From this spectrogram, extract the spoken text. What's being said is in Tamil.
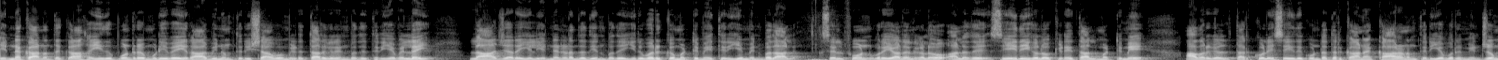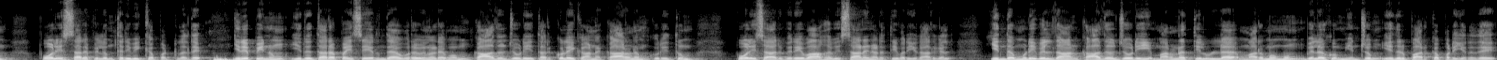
என்ன காரணத்துக்காக இது போன்ற முடிவை ராபினும் திரிஷாவும் எடுத்தார்கள் என்பது தெரியவில்லை. லாஜ் அறையில் என்ன நடந்தது என்பது இருவருக்கு மட்டுமே தெரியும் என்பதால் செல்போன் உரையாடல்களோ அல்லது செய்திகளோ கிடைத்தால் மட்டுமே அவர்கள் தற்கொலை செய்து கொண்டதற்கான காரணம் தெரியவரும் என்றும் போலீஸ் தரப்பிலும் தெரிவிக்கப்பட்டுள்ளது. இருப்பினும் இரு தரப்பை சேர்ந்த உறவினரிடமும் காதல் ஜோடி தற்கொலைக்கான காரணம் குறித்தும் போலீசார் விரைவாக விசாரணை நடத்தி வருகிறார்கள். இந்த முடிவில்தான் காதல் ஜோடி மரணத்தில் உள்ள மர்மமும் விலகும் என்றும் எதிர்பார்க்கப்படுகிறது.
